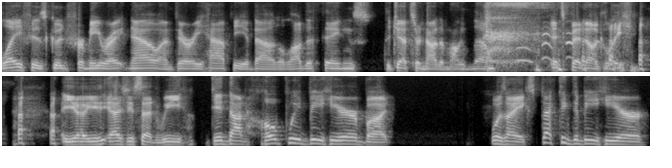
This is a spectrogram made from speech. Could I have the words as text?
life is good for me right now. I'm very happy about a lot of things. The Jets are not among them. it's been ugly. you know, as you said, we did not hope we'd be here, but was I expecting to be here?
